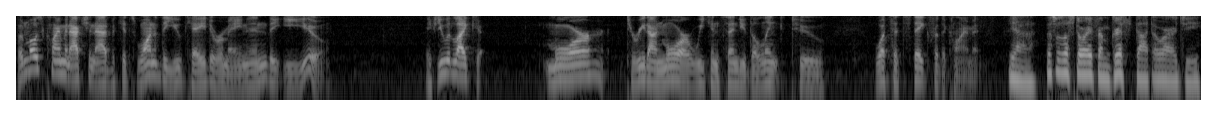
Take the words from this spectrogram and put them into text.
but most climate action advocates wanted the UK to remain in the EU. If you would like more to read on more, we can send you the link to what's at stake for the climate. Yeah, this was a story from grist.org.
